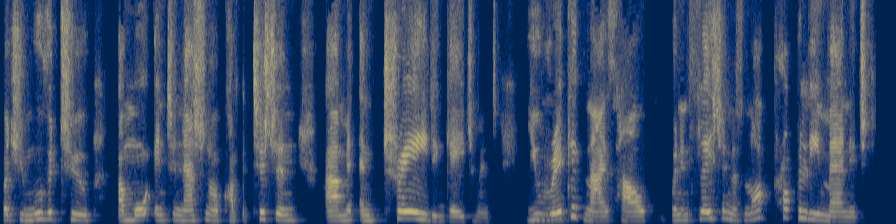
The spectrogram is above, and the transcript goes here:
but you move it to a more international competition um, and trade engagement, you mm-hmm. recognize how when inflation is not properly managed,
